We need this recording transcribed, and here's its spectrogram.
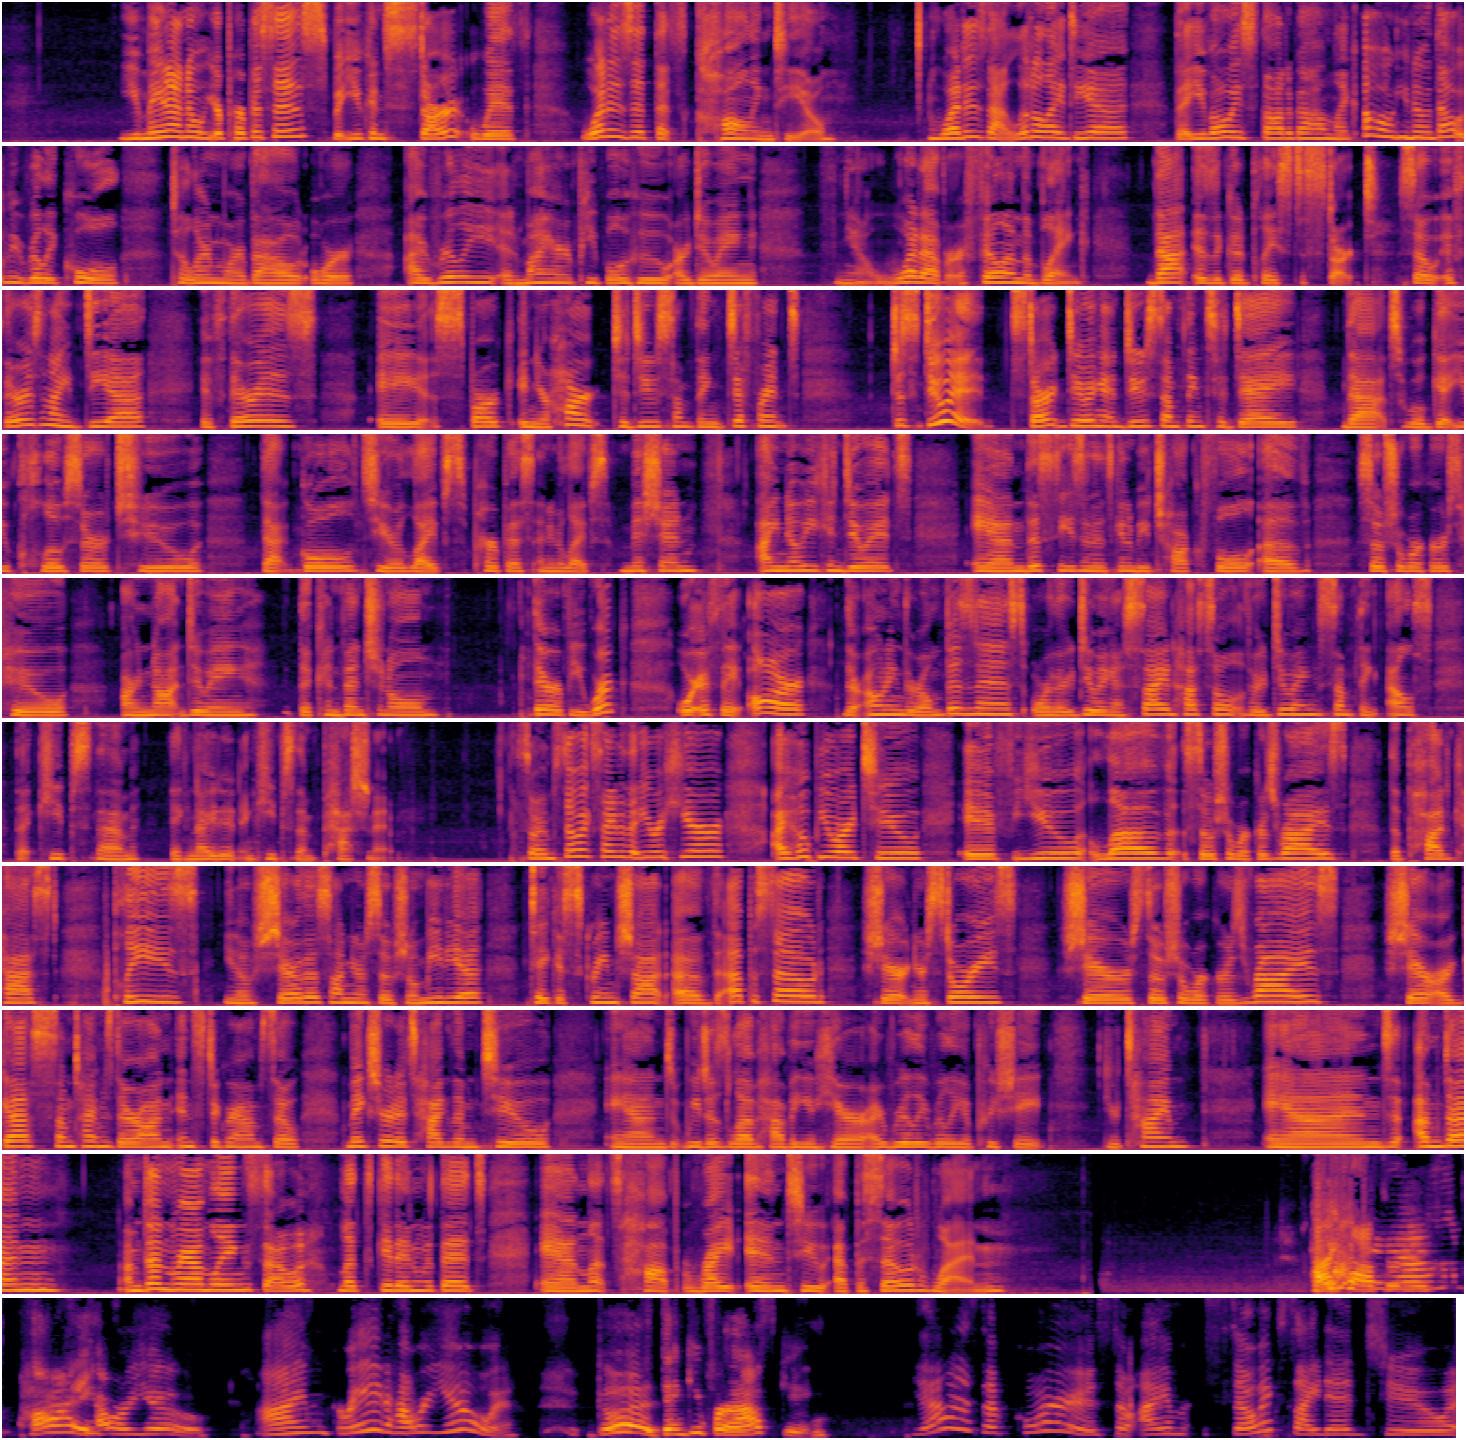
you may not know what your purpose is, but you can start with what is it that's calling to you? What is that little idea that you've always thought about and like, oh, you know, that would be really cool to learn more about? Or I really admire people who are doing, you know, whatever, fill in the blank. That is a good place to start. So if there is an idea, if there is a spark in your heart to do something different, just do it. Start doing it. Do something today that will get you closer to that goal, to your life's purpose and your life's mission. I know you can do it. And this season is going to be chock full of social workers who are not doing the conventional therapy work, or if they are, they're owning their own business or they're doing a side hustle, they're doing something else that keeps them ignited and keeps them passionate. So I'm so excited that you are here. I hope you are too. If you love Social Workers Rise, the podcast, please, you know, share this on your social media. Take a screenshot of the episode, share it in your stories, share Social Workers Rise, share our guests. Sometimes they're on Instagram, so make sure to tag them too. And we just love having you here. I really, really appreciate your time. And I'm done I'm done rambling, so let's get in with it and let's hop right into episode one. Hi, Catherine. Hi, how are you? I'm great. How are you? Good. Thank you for asking. Yes, of course. So I am so excited to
